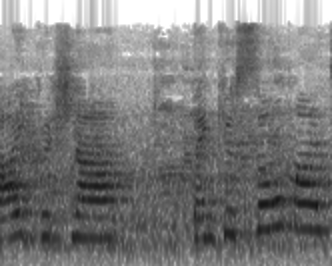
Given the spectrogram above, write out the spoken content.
Hi Krishna. Thank you so much.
